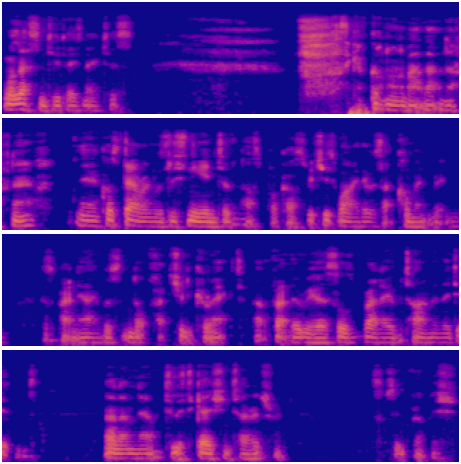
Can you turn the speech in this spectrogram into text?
Well, less than two days' notice. I think I've gone on about that enough now. Yeah, of course, Darren was listening in to the last podcast, which is why there was that comment written because apparently I was not factually correct about the fact that rehearsals ran over time and they didn't. And I'm now into litigation territory. It's absolute rubbish.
